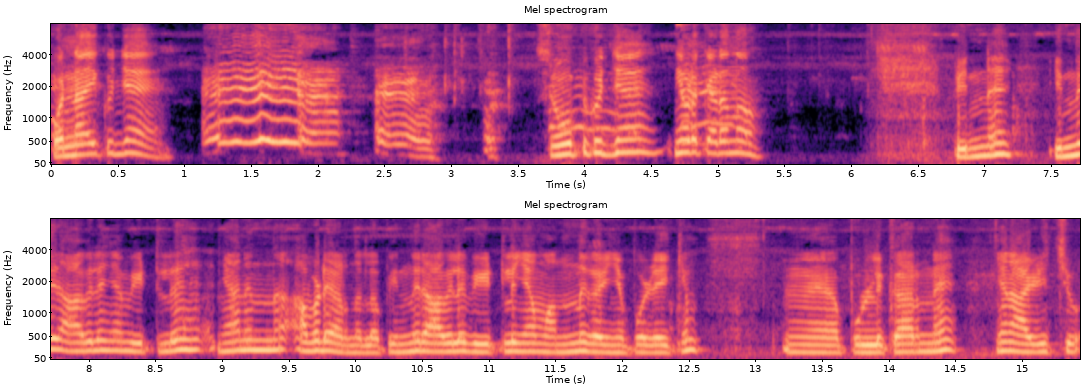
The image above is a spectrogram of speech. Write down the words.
പൊന്നായി കുഞ്ഞ്. സ്നൂപ്പി കുഞ്ഞ് നീ ഇവിടെ കിടന്നോ? പിന്നെ ഇന്ന് രാവിലെ ഞാൻ വീട്ടിൽ ഞാൻ ഇന്ന് അവിടെ ആയിരുന്നല്ലോ അപ്പം ഇന്ന് രാവിലെ വീട്ടിൽ ഞാൻ വന്നു കഴിഞ്ഞപ്പോഴേക്കും പുള്ളിക്കാരനെ ഞാൻ അഴിച്ചു.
